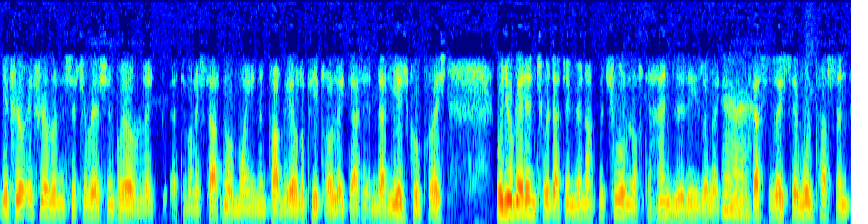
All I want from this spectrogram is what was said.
if you're if you're in a situation where, like at the very start, no mine and probably other people are like that in that age group, right? When you get into it, that time you're not mature enough to handle it either. Like Yeah. because, as I say, one person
